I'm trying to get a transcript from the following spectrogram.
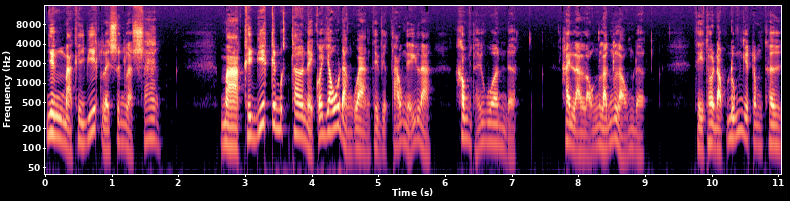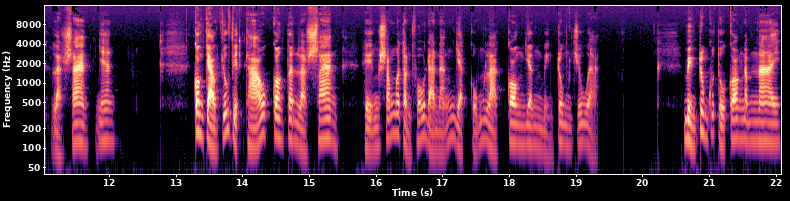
Nhưng mà khi viết lại xưng là Sang. Mà khi viết cái bức thơ này có dấu đàng hoàng thì Việt Thảo nghĩ là không thể quên được. Hay là lộn lẫn lộn được. Thì thôi đọc đúng như trong thư là Sang nha. Con chào chú Việt Thảo, con tên là Sang, hiện sống ở thành phố Đà Nẵng và cũng là con dân miền Trung chú ạ. À. Miền Trung của tụi con năm nay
